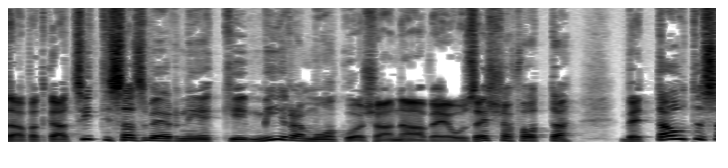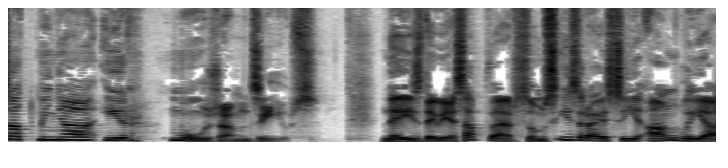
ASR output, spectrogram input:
tāpat kā citi sazvērnieki, mīra mokošā nāvē uz ešafota, bet tautas atmiņā ir mūžam dzīvs. Neizdevies apvērsums izraisīja Anglijā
